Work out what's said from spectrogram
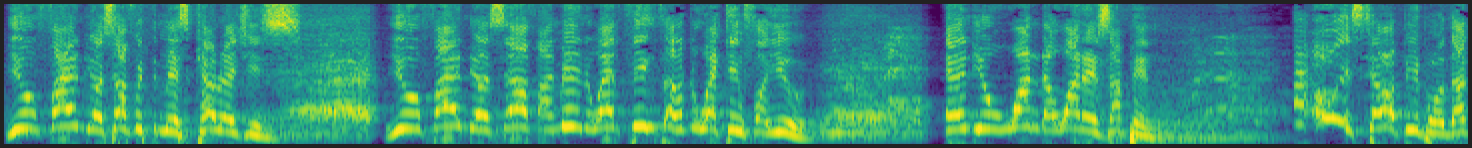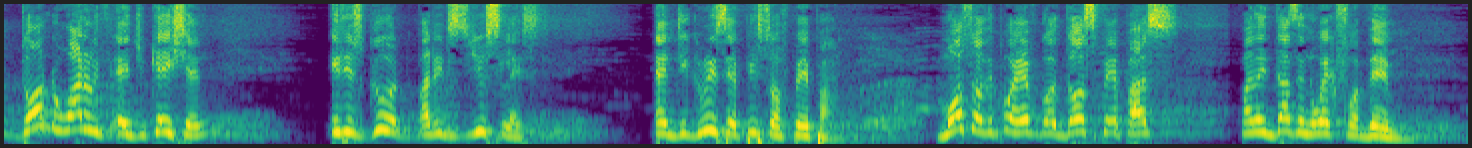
You find yourself with miscarriages. You find yourself, I mean, when things are not working for you. And you wonder what has happened. I always tell people that don't worry with education. It is good, but it is useless. A degree is a piece of paper. Most of the people have got those papers, but it doesn't work for them.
